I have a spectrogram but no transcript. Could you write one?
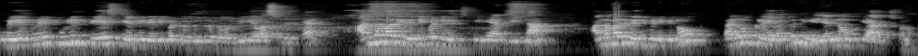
உங்க ஏற்கனவே புளி பேஸ்ட் எப்படி ரெடி பண்ணுறதுன்றத ஒரு வீடியோவாக சொல்லியிருக்கேன். அந்த மாதிரி ரெடி பண்ணி வச்சுட்டீங்க அப்படின்னா அந்த மாதிரி ரெடி பண்ணிக்கணும். கருவேப்பிலையை வந்து நீங்கள் எண்ணெய் ஊற்றி அரைச்சிக்கணும்.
